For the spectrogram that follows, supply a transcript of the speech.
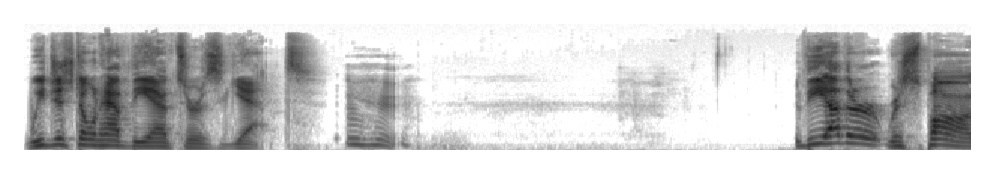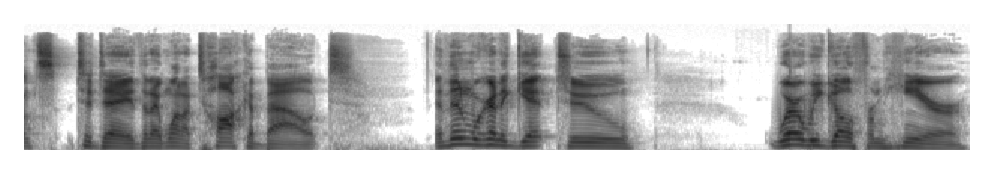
We just don't have the answers yet. hmm the other response today that I want to talk about, and then we're going to get to where we go from here.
